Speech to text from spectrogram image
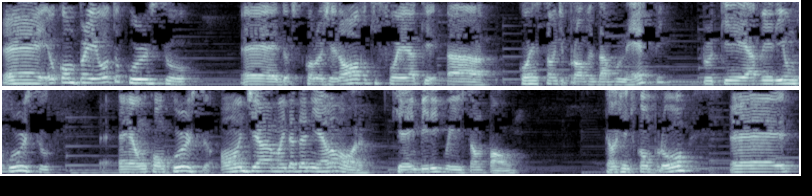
É, eu comprei outro curso é, do Psicologia Nova, que foi a, a, correção de provas da VUNESP, porque haveria um curso, é, um concurso, onde a mãe da Daniela mora, que é em Birigui, São Paulo. Então a gente comprou. É,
